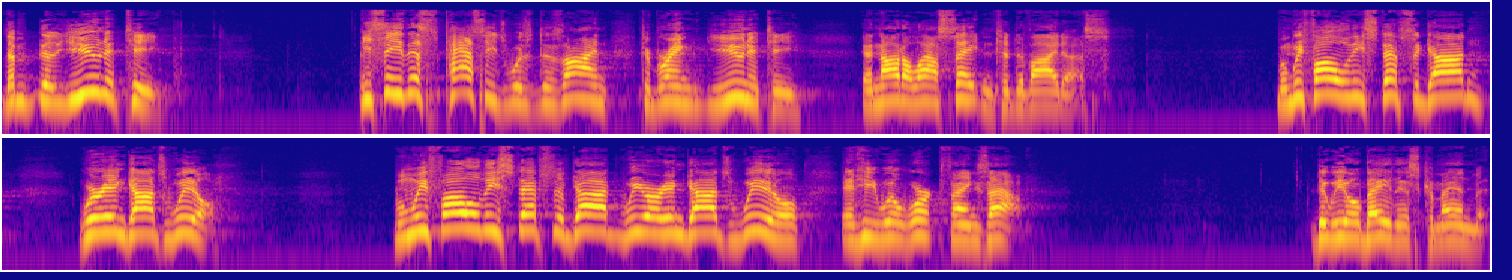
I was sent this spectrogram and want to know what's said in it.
the, the unity? You see, this passage was designed to bring unity and not allow Satan to divide us. When we follow these steps of God, we're in God's will. When we follow these steps of God, we are in God's will and He will work things out. Do we obey this commandment?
